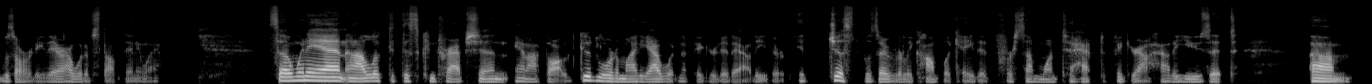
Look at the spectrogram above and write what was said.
was already there. I would have stopped anyway. So I went in and I looked at this contraption and I thought, good Lord Almighty, I wouldn't have figured it out either. It just was overly complicated for someone to have to figure out how to use it. Um,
